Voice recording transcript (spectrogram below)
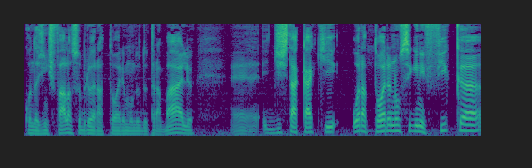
quando a gente fala sobre oratória e mundo do trabalho, é, destacar que oratória não significa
